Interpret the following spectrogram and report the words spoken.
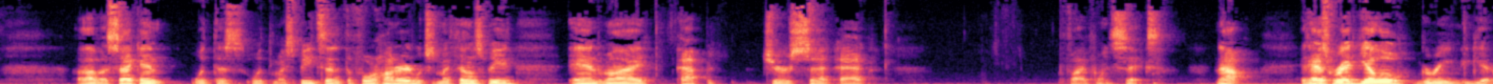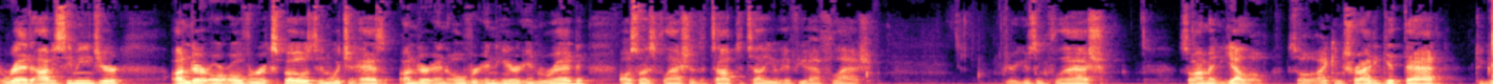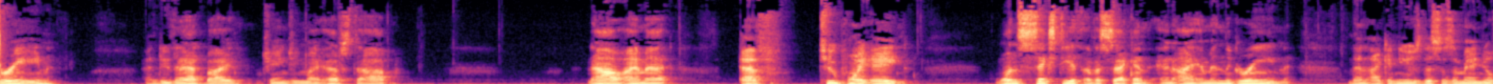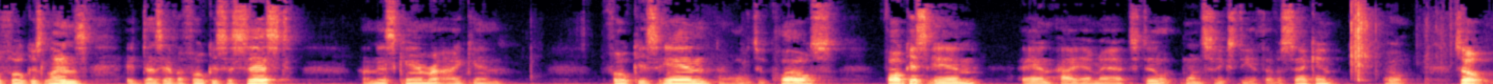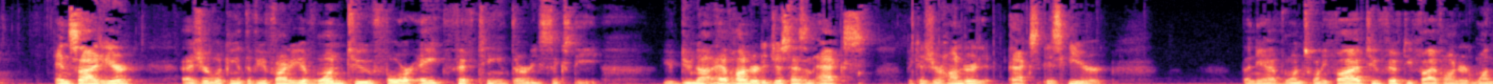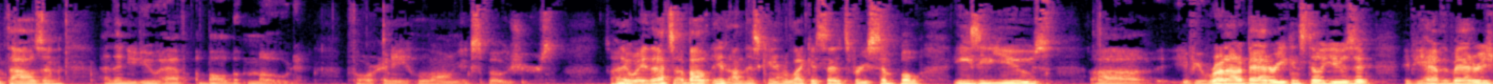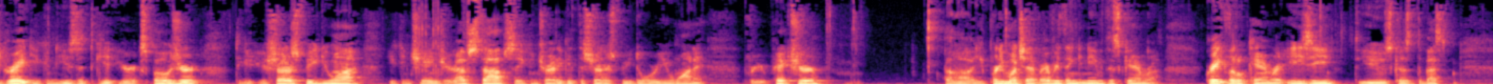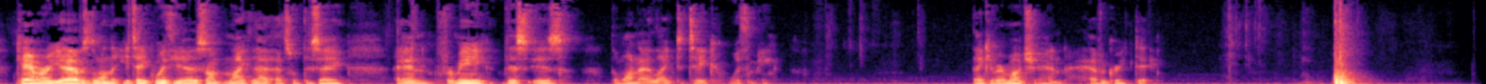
of a second with this with my speed set at the 400, which is my film speed, and my aperture set at 5.6. Now, it has red, yellow, green. Red obviously means you're under or overexposed, in which it has under and over in here in red. Also has flash at the top to tell you if you have flash. If you're using flash, so I'm at yellow. So I can try to get that to green and do that by changing my f-stop. Now I'm at f2.8, 1 60th of a second, and I am in the green. Then I can use this as a manual focus lens. It does have a focus assist. On this camera, I can focus in, a little too close, focus in, and I am at still 1 60th of a second. Oh, so inside here, as you're looking at the viewfinder, you have 1, 2, 4, 8, 15, 30, 60. You do not have 100, it just has an X because your 100X is here. Then you have 125, 250, 500, 1000, and then you do have bulb mode for any long exposures. So anyway, that's about it on this camera. Like I said, it's very simple, easy to use. Uh, if you run out of battery, you can still use it. If you have the batteries, great. You can use it to get your exposure, to get your shutter speed you want. You can change your f-stop so you can try to get the shutter speed to where you want it for your picture. Uh, you pretty much have everything you need with this camera. Great little camera, easy to use because the best camera you have is the one that you take with you, something like that. That's what they say. And for me, this is the one I like to take with me. Thank you very much and have a great day.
